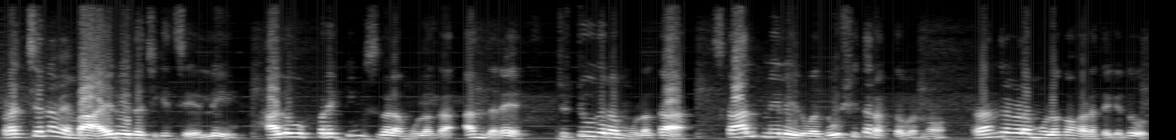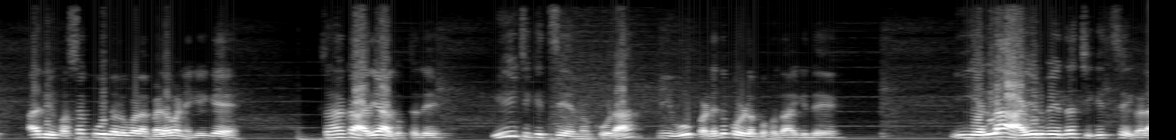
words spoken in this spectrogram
ಪ್ರಚ್ಛನ್ನವೆಂಬ ಆಯುರ್ವೇದ ಚಿಕಿತ್ಸೆಯಲ್ಲಿ ಹಲವು ಪ್ರಿಕಿಂಗ್ಸ್ಗಳ ಮೂಲಕ, ಅಂದರೆ ಚುಚ್ಚುವುದರ ಮೂಲಕ ಸ್ಕಾಲ್ಪ್ ಮೇಲೆ ಇರುವ ದೂಷಿತ ರಕ್ತವನ್ನು ರಂಧ್ರಗಳ ಮೂಲಕ ಹೊರತೆಗೆದು ಅಲ್ಲಿ ಹೊಸ ಕೂದಲುಗಳ ಬೆಳವಣಿಗೆಗೆ ಸಹಕಾರಿಯಾಗುತ್ತದೆ. ಈ ಚಿಕಿತ್ಸೆಯನ್ನು ಕೂಡ ನೀವು ಪಡೆದುಕೊಳ್ಳಬಹುದಾಗಿದೆ. ಈ ಎಲ್ಲ ಆಯುರ್ವೇದ ಚಿಕಿತ್ಸೆಗಳ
